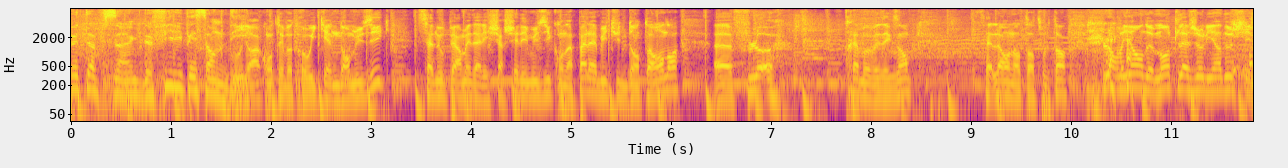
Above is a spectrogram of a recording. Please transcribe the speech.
Le top 5 de Philippe et Vous Sandy. nous racontez votre week-end en musique. Ça nous permet d'aller chercher des musiques qu'on n'a pas l'habitude d'entendre. Euh, Flo... Très mauvais exemple. Celle-là, on l'entend tout le temps. Florian de Mantes-la-Jolie Indochine.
